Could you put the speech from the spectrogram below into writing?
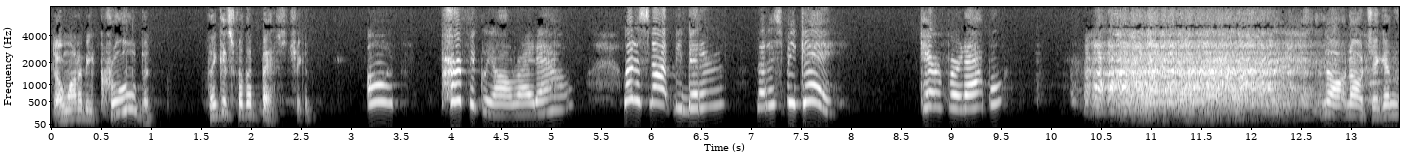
Don't want to be cruel, but think it's for the best, chicken. Oh, it's perfectly all right, Al. Let us not be bitter. Let us be gay. Care for an apple? No, no, chicken.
